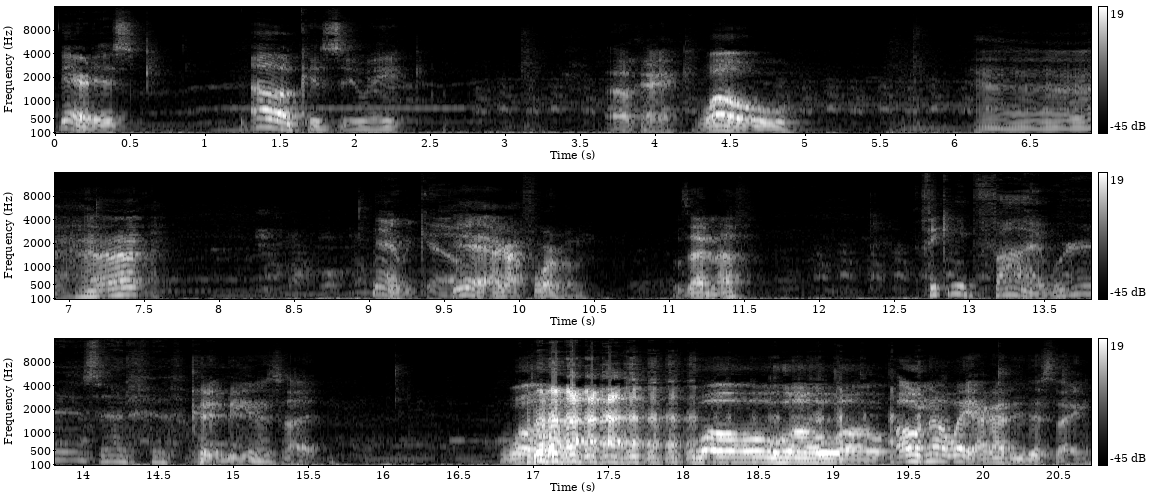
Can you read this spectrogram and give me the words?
There it is. Oh, Kazooie. Okay. Whoa. Uh huh. There we go. Yeah, I got four of them. Was that enough? I think you need five. Where is that fifth? Could it be in his hut? Whoa. whoa, whoa, whoa. Oh, no, wait, I gotta do this thing.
